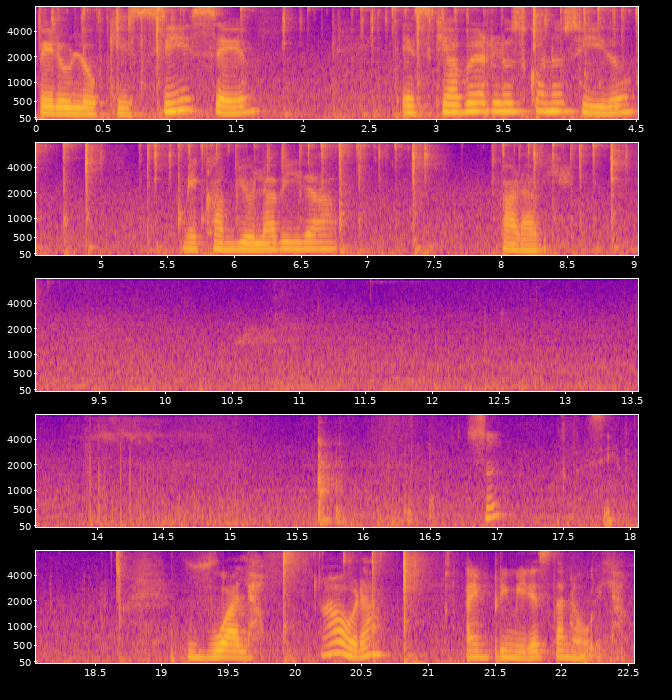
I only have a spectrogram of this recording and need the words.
pero lo que sí sé es que haberlos conocido me cambió la vida para bien. Sí. Voilà. Ahora a imprimir esta novela.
